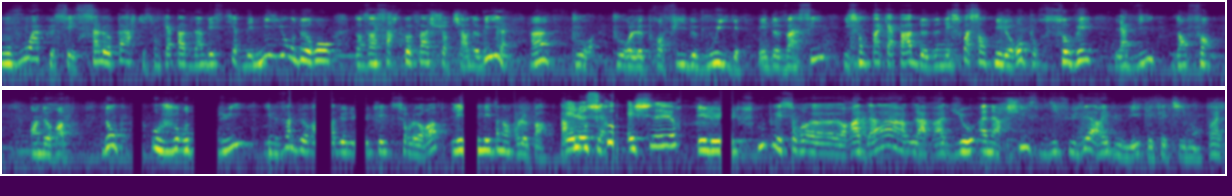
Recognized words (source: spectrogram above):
on voit que ces salopards qui sont capables d'investir des millions d'euros dans un sarcophage sur Tchernobyl, hein, pour, pour le profit de Bouygues et de Vinci, ils ne sont pas capables de donner 60 000 euros pour sauver la vie d'enfants en Europe. Donc, aujourd'hui, il va de radionucléique sur l'Europe, les médias n'en parlent pas. Par Et le contre, scoop est sur. et le scoop est sur euh, Radar, la radio anarchiste diffusée à République, effectivement. Voilà.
